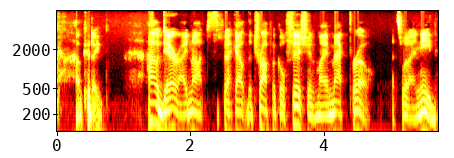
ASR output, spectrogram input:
How could I? How dare I not spec out the tropical fish in my Mac Pro? That's what I need.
